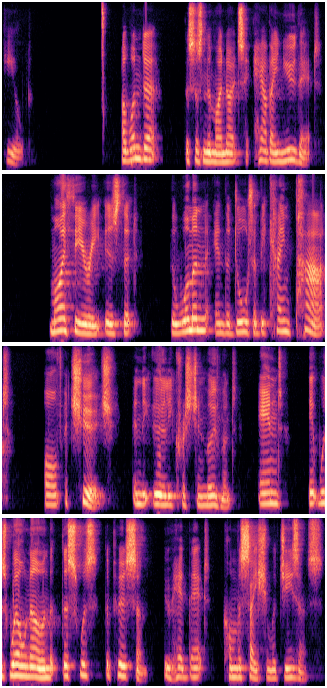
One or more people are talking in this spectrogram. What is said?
healed. I wonder, this isn't in my notes, how they knew that. My theory is that the woman and the daughter became part of a church in the early Christian movement. And it was well known that this was the person who had that conversation with Jesus.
